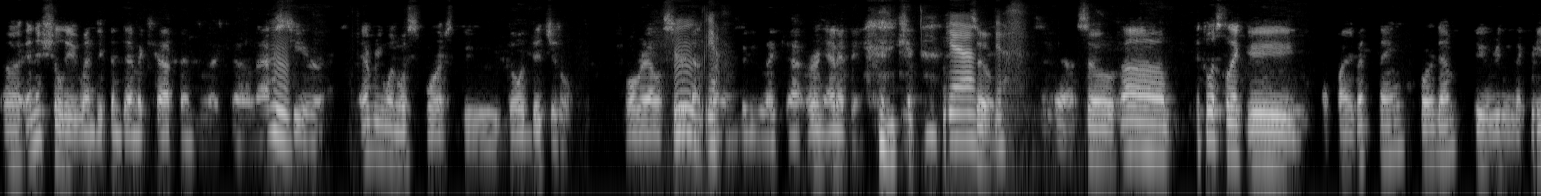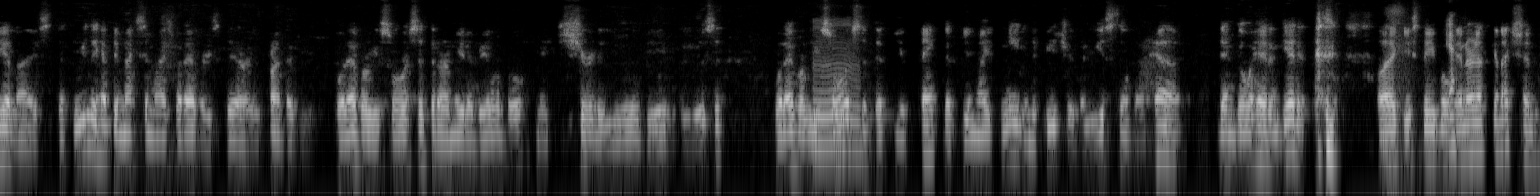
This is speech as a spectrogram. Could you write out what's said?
uh, initially when the pandemic happened like uh, last mm. year everyone was forced to go digital or else you're mm, not yeah. going to really like uh, earn anything. yeah. So yes. Yeah. So um, it was like a, a private thing for them to really like realize that you really have to maximize whatever is there in front of you. Whatever resources that are made available, make sure that you will be able to use it. Whatever mm. resources mm. that you think that you might need in the future but you still don't have, then go ahead and get it. like a stable yeah. internet connection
